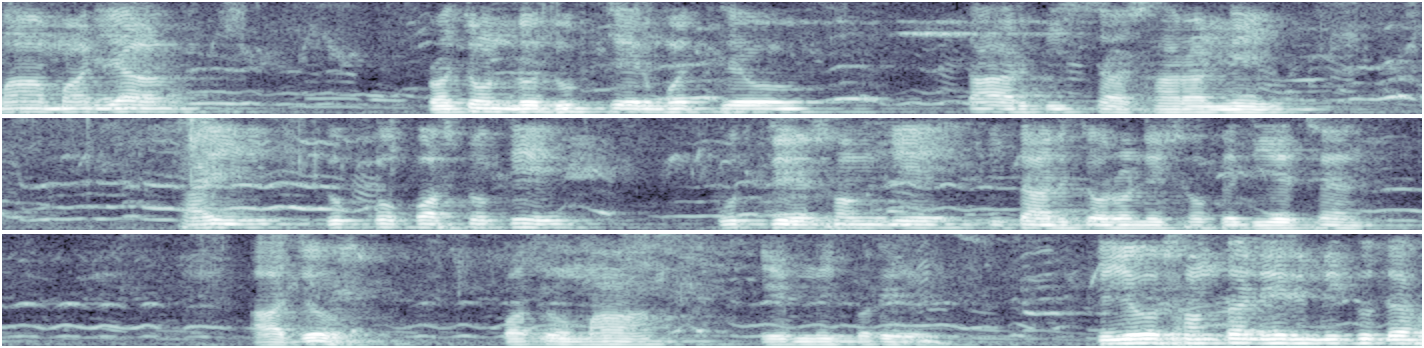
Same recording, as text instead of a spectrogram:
মা মারিয়া প্রচণ্ড দুঃখের মধ্যেও তার বিশ্বাস হারার নেই। তাই দুঃখ কষ্টকে পুত্রের সঙ্গে পিতার চরণে সঁপে দিয়েছেন। আজও কত মা এমনি করে প্রিয় সন্তানের মৃতদেহ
